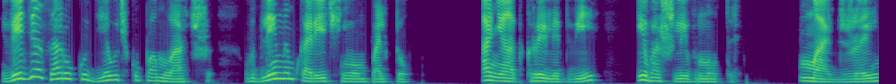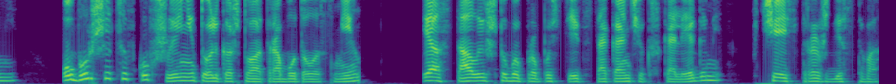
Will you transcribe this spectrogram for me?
ведя за руку девочку помладше, в длинном коричневом пальто. Они открыли дверь, и вошли внутрь. Мать Джейни, уборщица в кувшине, только что отработала смену и осталась, чтобы пропустить стаканчик с коллегами в честь Рождества.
